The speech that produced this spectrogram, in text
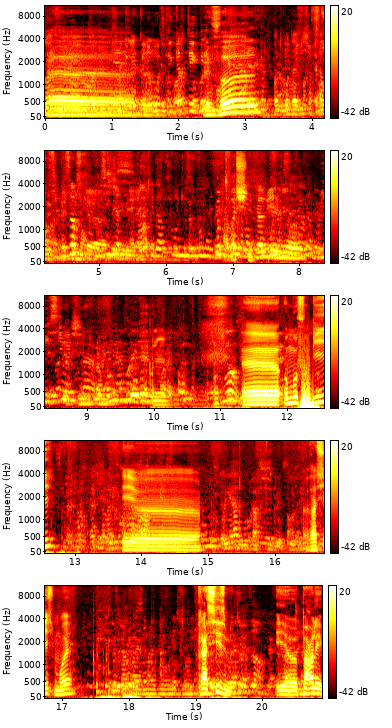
Euh, le vol. Euh, homophobie et euh, racisme, ouais. Racisme et euh, parler.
